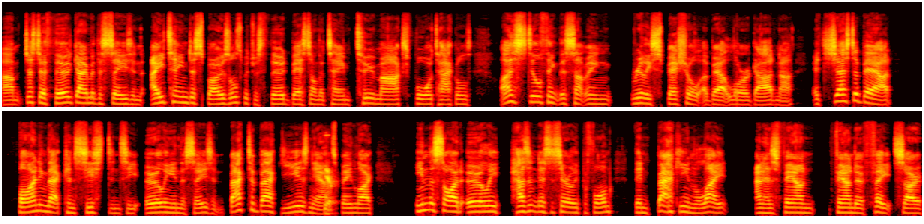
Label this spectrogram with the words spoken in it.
um, just her third game of the season, 18 disposals, which was third best on the team, two marks, four tackles. I still think there's something really special about Laura Gardner. It's just about finding that consistency early in the season. Back to back years now, Yep. it's been like in the side early, hasn't necessarily performed, then back in late and has found found her feet. So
